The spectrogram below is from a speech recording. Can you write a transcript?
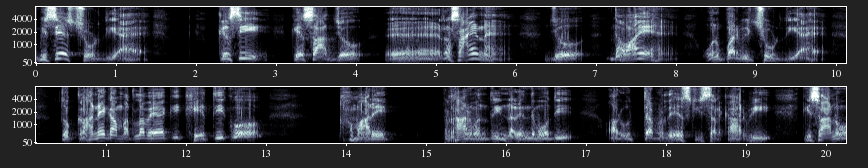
विशेष छूट दिया है। कृषि के साथ जो रसायन हैं, जो दवाएँ हैं, उन पर भी छूट दिया है। तो कहने का मतलब है कि खेती को हमारे प्रधानमंत्री नरेंद्र मोदी और उत्तर प्रदेश की सरकार भी किसानों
